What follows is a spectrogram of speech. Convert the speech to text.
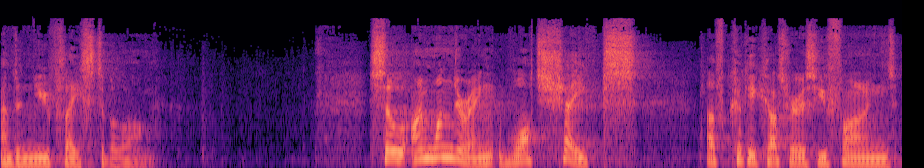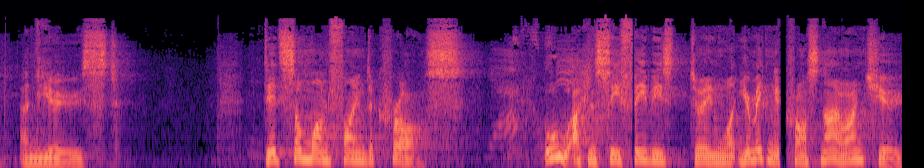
and a new place to belong. So I'm wondering what shapes of cookie cutters you found and used. Did someone find a cross? Yes. Oh, I can see Phoebe's doing what. You're making a cross now, aren't you?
